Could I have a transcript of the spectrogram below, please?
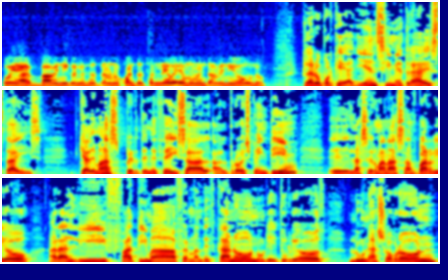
pues a- va a venir con nosotros unos cuantos torneos y de momento ha venido uno. Claro, porque allí en Simetra estáis, que además pertenecéis al, al Pro Spain Team, eh, las hermanas Sanz Barrio, Aran Lee, Fátima Fernández Cano, Nuria Iturrioz, Luna Sobrón,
